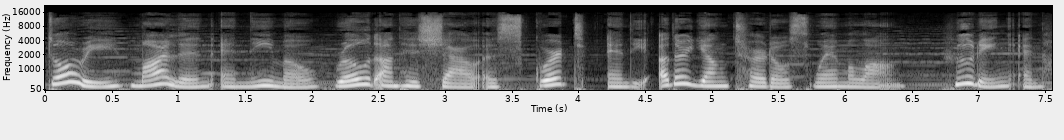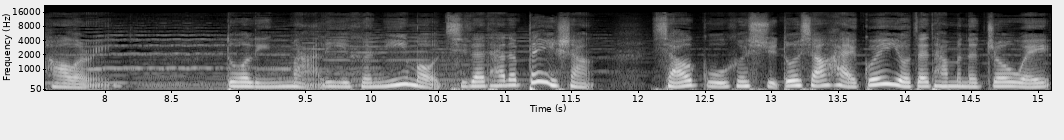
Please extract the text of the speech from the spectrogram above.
Dory, Marlin, and Nemo rode on his shell as Squirt and the other young turtles swam along, hooting and hollering. 多林、玛丽和尼莫骑在他的背上。 小谷和许多小海龟游在他们的周围。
